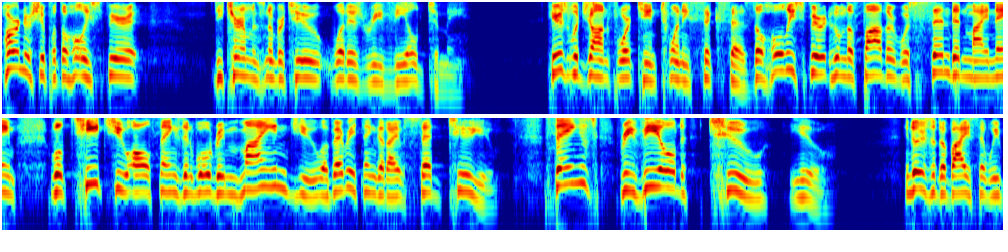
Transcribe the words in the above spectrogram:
partnership with the Holy Spirit determines number two, what is revealed to me. Here's what John 14, 26 says The Holy Spirit, whom the Father will send in my name, will teach you all things and will remind you of everything that I have said to you. Things revealed to you. You know, there's a device that we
